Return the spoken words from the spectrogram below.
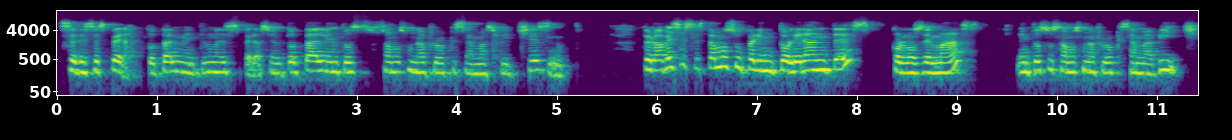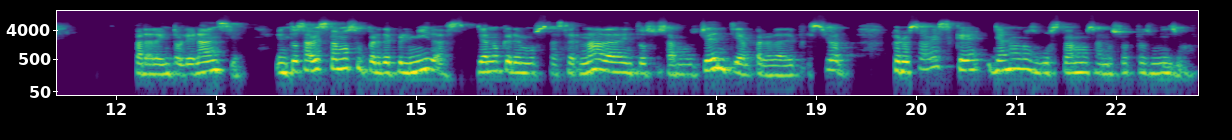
se desespera totalmente, una desesperación total, entonces usamos una flor que se llama sweet chestnut. Pero a veces estamos súper intolerantes con los demás, entonces usamos una flor que se llama beach para la intolerancia. Entonces a veces estamos súper deprimidas, ya no queremos hacer nada, entonces usamos gentian para la depresión. Pero sabes qué, ya no nos gustamos a nosotros mismos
